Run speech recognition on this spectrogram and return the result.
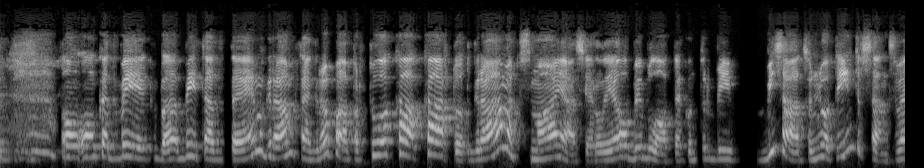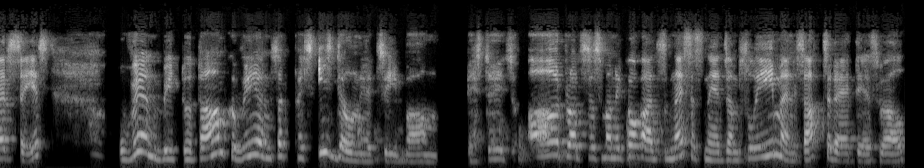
un, un kad bija, bija tāda tēma grāmatā grupā par to, kā kārtot grāmatas mājās, ja ir liela biblioteka, un tur bija visādas un ļoti interesantas versijas. Un viena bija no tām, ka viena saka pēc izdevniecībām. Es teicu, ārprāts, tas man ir kaut kāds nesasniedzams līmenis, atcerēties vēl,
